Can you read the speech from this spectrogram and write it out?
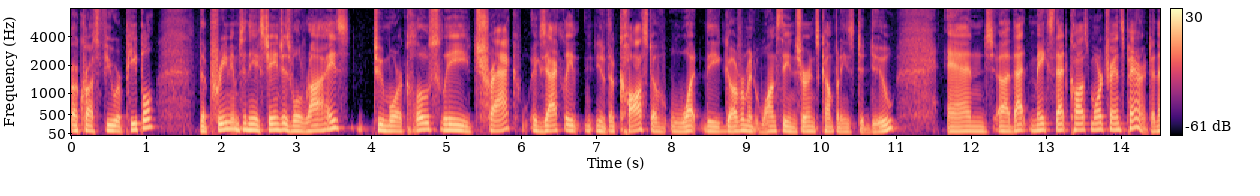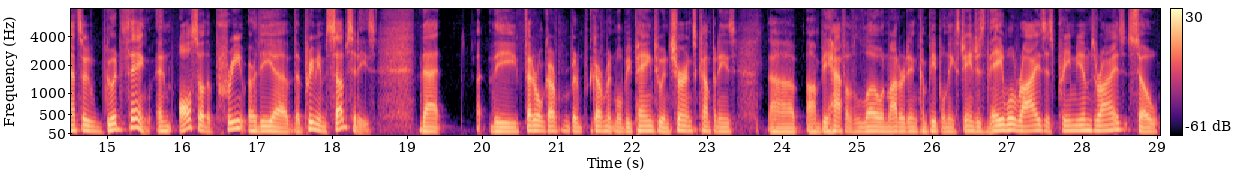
across fewer people the premiums in the exchanges will rise to more closely track exactly you know, the cost of what the government wants the insurance companies to do. And uh, that makes that cost more transparent, and that's a good thing. And also the pre or the uh, the premium subsidies that the federal government government will be paying to insurance companies uh, on behalf of low and moderate income people in the exchanges. They will rise as premiums rise. So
